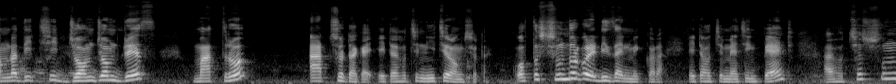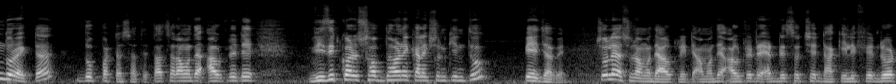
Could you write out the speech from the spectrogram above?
আমরা দিচ্ছি জমজম ড্রেস মাত্র আটশো টাকায়। এটা হচ্ছে নিচের অংশটা। কত সুন্দর করে ডিজাইন মেক করা। এটা হচ্ছে ম্যাচিং প্যান্ট আর হচ্ছে সুন্দর একটা দোপাট্টার সাথে। তাছাড়া আমাদের আউটলেটে ভিজিট করে সব ধরনের কালেকশন কিন্তু পেয়ে যাবেন। চলে আসুন আমাদের আউটলেটে আমাদের আউটলেটের অ্যাড্রেস হচ্ছে ঢাকা এলিফেন্ট রোড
